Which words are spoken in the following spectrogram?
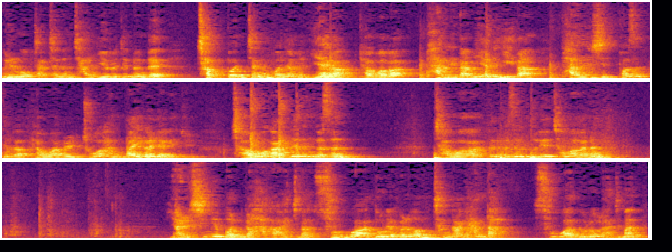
을목 자체는 잘 이루어지는데 첫 번째는 뭐냐면 얘가 병화가 8이다면 얘는 2다. 80%가 병화를 좋아한다 이걸 이야기해줘요. 정화가 뜨는 것은 정화가 뜨는 것은 을의 정화가는 열심히 뭔가 하가 했지만 수고와 노력을 엄청나게 한다. 수고와 노력을 하지만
